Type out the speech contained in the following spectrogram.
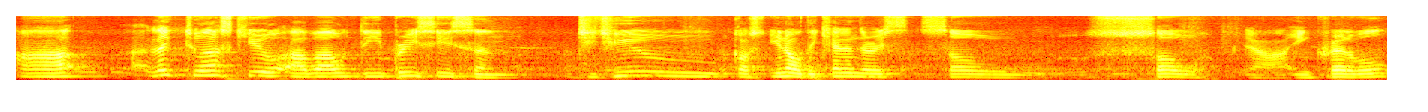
Uh, I'd like to ask you about the preseason. Did you, because you know the calendar is so so uh, incredible.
